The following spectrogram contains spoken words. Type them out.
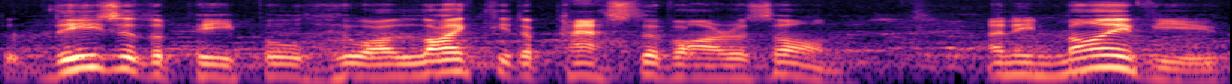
But these are the people who are likely to pass the virus on. And in my view,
